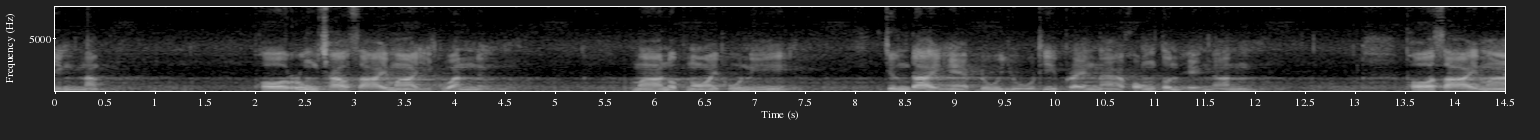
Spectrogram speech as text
ยิ่งนัก พอรุ่งเช้าสายมาอีกวันหนึ่ง มานพน้อยผู้นี้ จึงได้แอบดูอยู่ที่แปลงนาของตนเองนั้น พอสายมา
